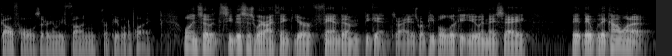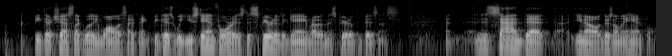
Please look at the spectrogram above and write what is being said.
golf holes that are going to be fun for people to play? Well, and so see, this is where I think your fandom begins, right? Is where people look at you and they say, they they, they kind of want to beat their chest like William Wallace, I think, because what you stand for is the spirit of the game rather than the spirit of the business. And, and it's sad that uh, you know there's only a handful.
